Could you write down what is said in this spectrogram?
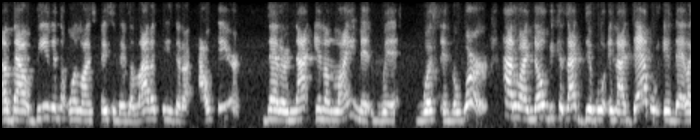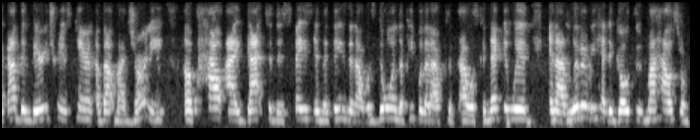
about being in the online space. And there's a lot of things that are out there that are not in alignment with what's in the word. How do I know? Because I dibble and I dabbled in that. Like I've been very transparent about my journey of how I got to this space and the things that I was doing, the people that I, I was connected with. And I literally had to go through my house from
